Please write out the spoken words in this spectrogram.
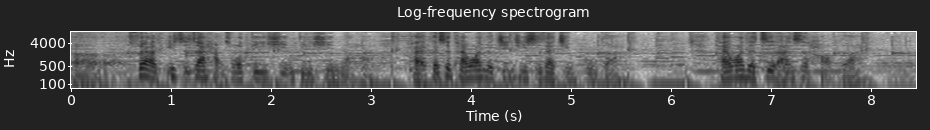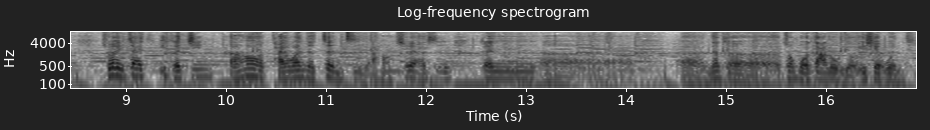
呃，虽然一直在喊说低薪、低薪啦哈，台可是台湾的经济是在进步的，台湾的治安是好的啊。所以，在一个经，然后台湾的政治啊，哈，虽然是跟呃呃那个中国大陆有一些问题，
